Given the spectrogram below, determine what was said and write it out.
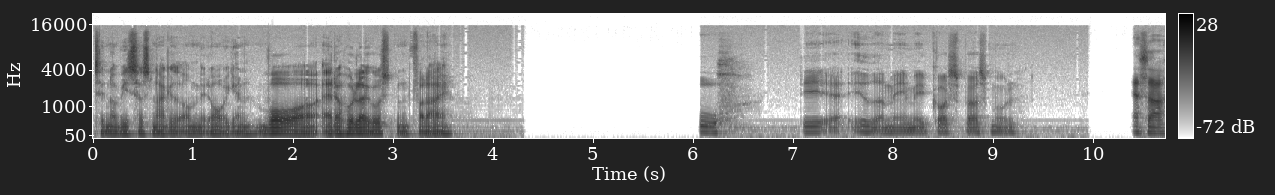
til når vi så snakkede om et år igen? Hvor er der huller i osten for dig? Uh, det er eddermame med et godt spørgsmål. Altså,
